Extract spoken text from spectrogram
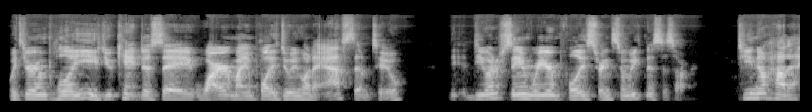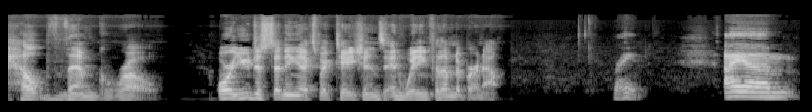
with your employees. You can't just say, "Why aren't my employees doing what I asked them to?" Do you understand where your employees' strengths and weaknesses are? Do you know how to help them grow? Or are you just setting expectations and waiting for them to burn out? Right. I um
